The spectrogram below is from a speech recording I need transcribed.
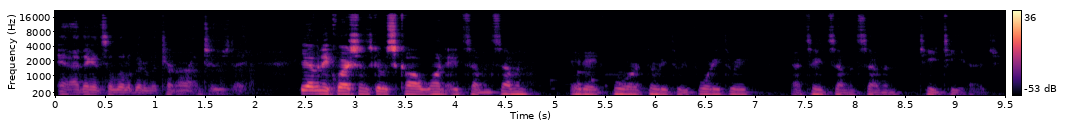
and I think it's a little bit of a turnaround Tuesday. If you have any questions, give us a call 1 877 884 3343. That's 877 TT Hedge.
